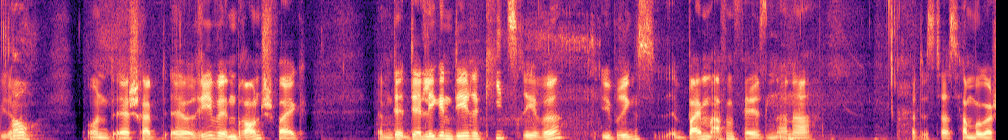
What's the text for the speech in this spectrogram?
wieder. Oh. Und er schreibt, äh, Rewe in Braunschweig. Ähm, der, der legendäre Kiezrewe, übrigens äh, beim Affenfelsen an der, was ist das, Hamburger Der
